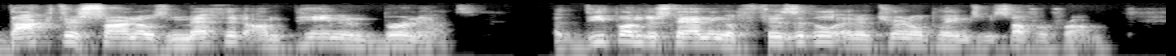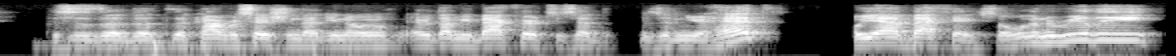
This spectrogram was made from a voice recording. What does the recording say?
Dr. Sarno's method on pain and burnout, a deep understanding of physical and internal pains we suffer from. This is the, the, the conversation that, you know, every time your back hurts, he said, is it in your head or you have backache? So we're going to really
